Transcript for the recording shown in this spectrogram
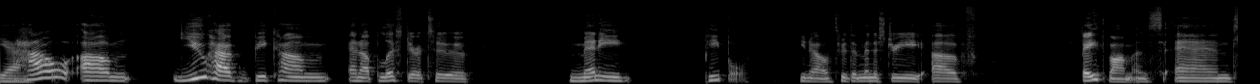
Yeah. How um you have become an uplifter to many people, you know, through the ministry of faith mamas and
